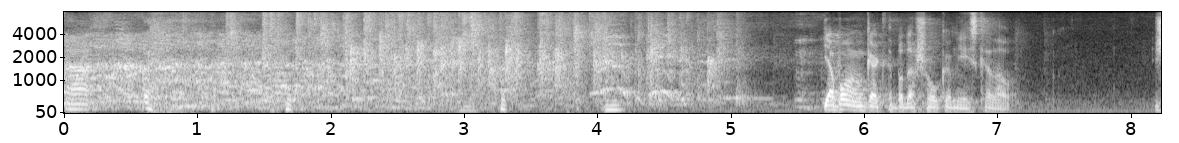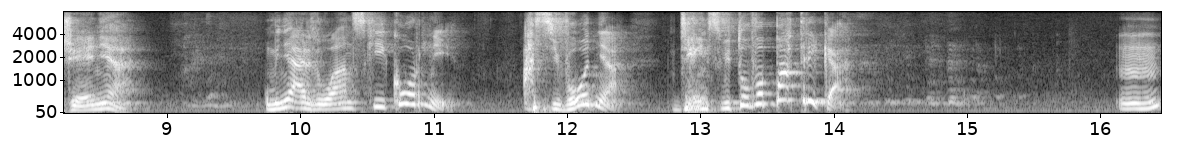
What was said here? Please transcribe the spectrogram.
Э, я помню, как ты подошел ко мне и сказал, Женя, у меня ирландские корни, а сегодня День Святого Патрика. Угу.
